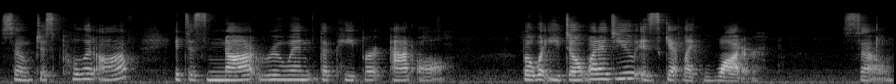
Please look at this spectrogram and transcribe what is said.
So just pull it off. It does not ruin the paper at all. But what you don't want to do is get like water. So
